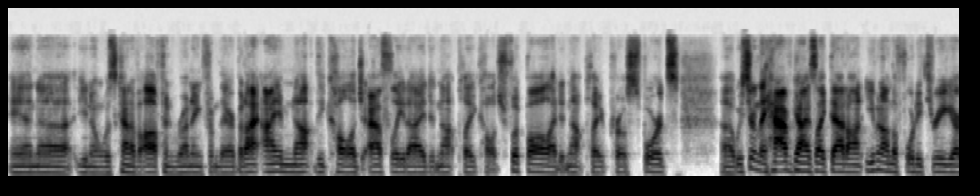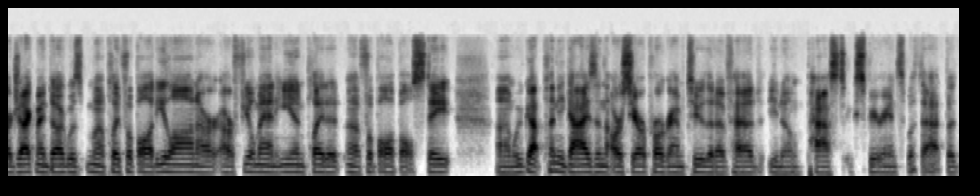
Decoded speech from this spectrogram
and, uh, you know, was kind of off and running from there. But I, I, am not the college athlete. I did not play college football. I did not play pro sports. Uh, we certainly have guys like that on, even on the 43. Our Jackman Doug was uh, played football at Elon. Our, our fuel man Ian played at uh, football at Ball State. Um, we've got plenty of guys in the RCR program too that have had you know past experience with that, but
